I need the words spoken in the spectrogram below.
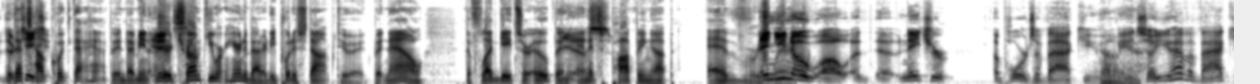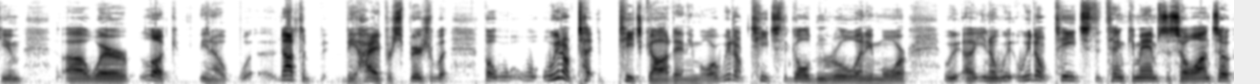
that's how quick that happened. I mean, under Trump, you weren't hearing about it. He put a stop to it. But now the floodgates are open and it's popping up everywhere. And you know, uh, uh, nature abhors a vacuum, Oh, and yeah. so you have a vacuum uh, where, look, you know, not to be hyper spiritual, but but we don't t- teach God anymore. We don't teach the Golden Rule anymore. We, uh, you know, we, we don't teach the Ten Commandments and so on. So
